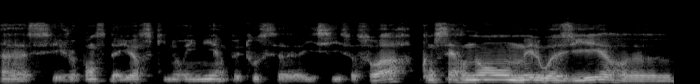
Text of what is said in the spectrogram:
Euh, c'est, je pense d'ailleurs, ce qui nous réunit un peu tous euh, ici ce soir. Concernant mes loisirs, euh,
